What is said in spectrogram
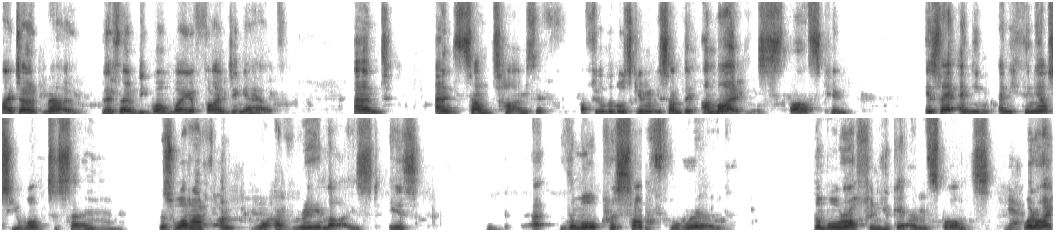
I don't know. There's only one way of finding out. And and sometimes if I feel the Lord's giving me something, I might ask him, is there any anything else you want to say? Mm-hmm. Because what I've um, what I've realized is uh, the more precise the word, the more often you get a response. Yeah. Where I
